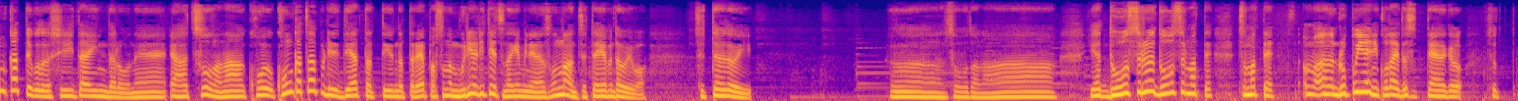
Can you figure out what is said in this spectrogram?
間かっていうことが知りたいんだろうね。いや、そうだな。こう、婚活アプリで出会ったっていうんだったら、やっぱそんな無理やり手繋げみたいな、そんなの絶対やめた方がいいわ。絶対やめた方がいい。うーん、そうだないや、どうする？どうする？待って。ちょっと待って。ま、6分以内に答え出すって言うんだけど、ちょっと、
